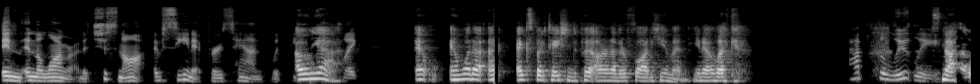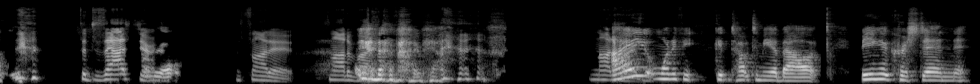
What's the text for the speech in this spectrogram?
in in the long run. It's just not. I've seen it firsthand with oh, people. oh yeah like and, and what a expectation to put on another flawed human you know like absolutely. It's not it's a disaster. It's not it. It's not a vibe, not a vibe. yeah. Not I wonder if you could talk to me about being a Christian.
